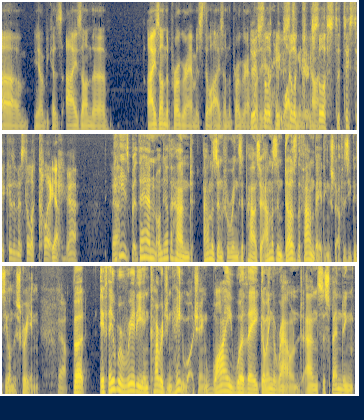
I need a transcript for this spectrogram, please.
Um, you know, because eyes on the eyes on the program is still eyes on the program, Yeah, whether it's still, you're a, hate it's, watching a, it or it's not. still a statistic, isn't it? It's still a click. Yep. Yeah. It is, but then on the other hand, Amazon for Rings of Power. So Amazon does the fan baiting stuff, as you can see on the screen. Yeah. But if they were really encouraging hate watching, why were they going around and suspending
